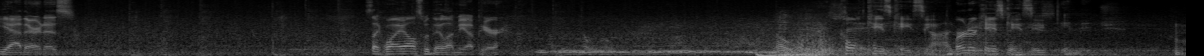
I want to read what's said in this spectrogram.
Yeah, there it is. It's like, why else would they let me up here? No. Cold case Casey. Murder case Casey. image.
